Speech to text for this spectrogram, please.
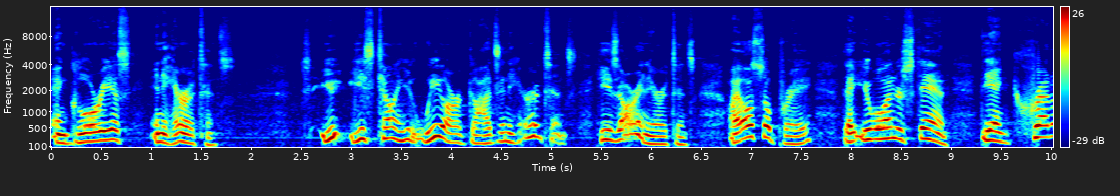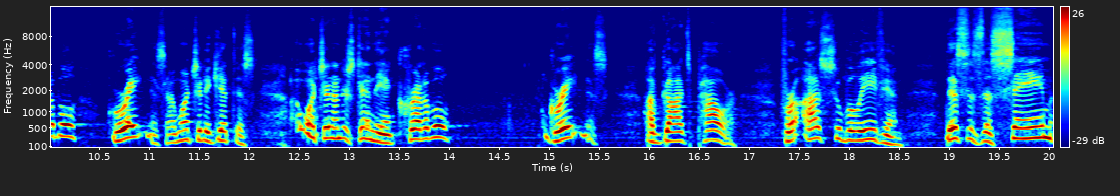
and glorious inheritance. he's telling you, we are God's inheritance. He is our inheritance. I also pray that you will understand the incredible greatness. I want you to get this. I want you to understand the incredible greatness of God's power for us who believe Him. This is the same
